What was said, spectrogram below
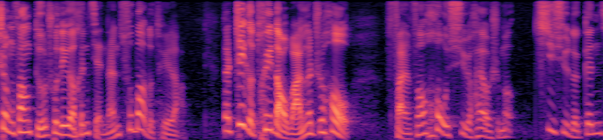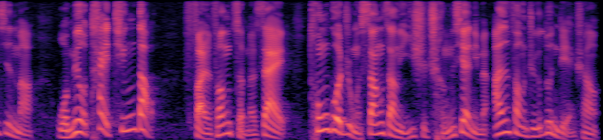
正方得出了一个很简单粗暴的推导。但这个推导完了之后，反方后续还有什么继续的跟进吗？我没有太听到反方怎么在。通过这种丧葬仪式呈现你们安放这个论点上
